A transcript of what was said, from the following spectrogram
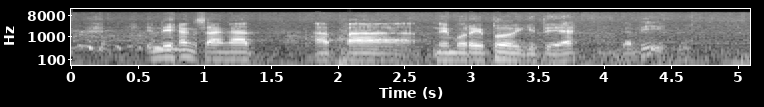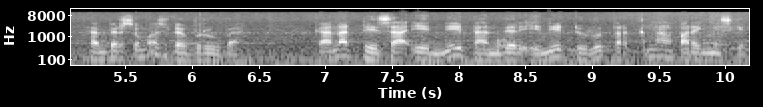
ini yang sangat apa memorable gitu ya. Tapi hampir semua sudah berubah. Karena desa ini, Bandir ini dulu terkenal paling miskin.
